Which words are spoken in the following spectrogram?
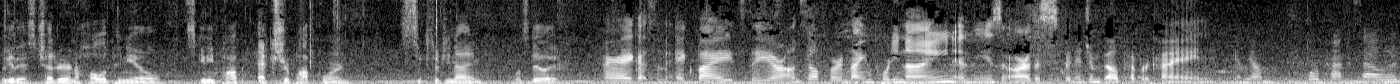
Look at this, cheddar and a jalapeno skinny pop extra popcorn, $6.59. Let's do it. All right, got some egg bites. They are on sale for $9.49, and these are the spinach and bell pepper kind. Yum yum. Four pack salad,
